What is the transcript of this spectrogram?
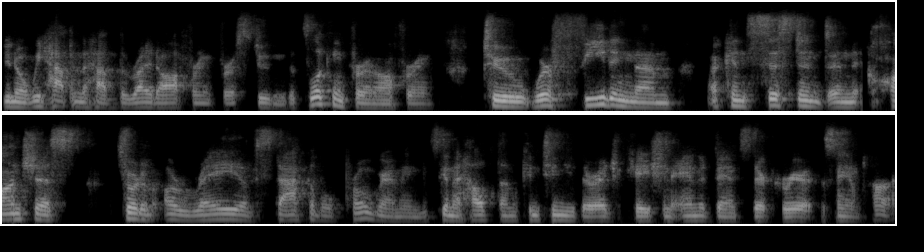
you know we happen to have the right offering for a student that's looking for an offering to we're feeding them a consistent and conscious sort of array of stackable programming that's going to help them continue their education and advance their career at the same time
